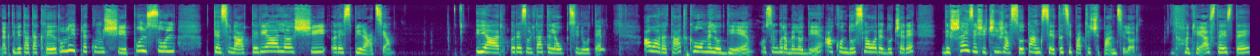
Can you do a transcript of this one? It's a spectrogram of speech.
activitatea creierului, precum și pulsul, tensiunea arterială și respirația. Iar rezultatele obținute au arătat că o melodie, o singură melodie, a condus la o reducere de 65% a anxietății participanților. Ok, asta este,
